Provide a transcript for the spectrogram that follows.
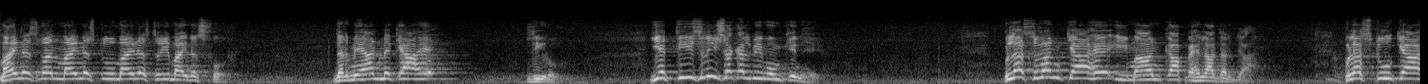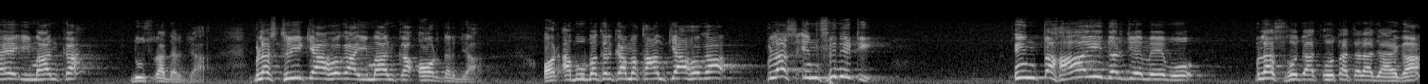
minus one, minus two, minus three, minus four. درمیان میں کیا ہے؟ زیرو۔ یہ تیسری شکل بھی ممکن ہے۔ پلس ون کیا ہے ایمان کا پہلا درجہ؟ پلس ٹو کیا ہے ایمان کا دوسرا درجہ؟ پلس تھری کیا ہوگا ایمان کا اور درجہ؟ اور ابو بکر کا مقام کیا ہوگا؟ Plus infinity. انتہائی درجے میں وہ پلس ہو ہوتا چلا جائے گا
